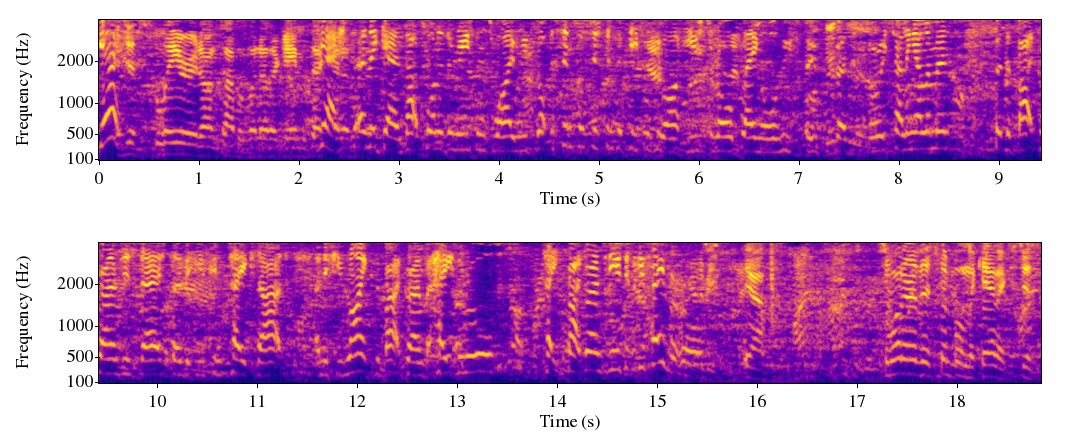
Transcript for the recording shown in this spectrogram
Yes. just layer it on top of another game. Is Yes, kind and again, that's one of the reasons why we've got the simple system for people who aren't used to role playing or who, who prefer the storytelling element. But the background is there so that you can take that, and if you like the background but hate the rules, take the background and use it with your favourite rules. yeah. So what are the simple mechanics? Just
